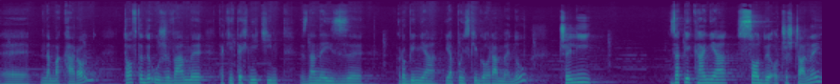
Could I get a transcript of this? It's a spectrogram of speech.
e, na makaron, to wtedy używamy takiej techniki znanej z robienia japońskiego ramenu, czyli zapiekania sody oczyszczanej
